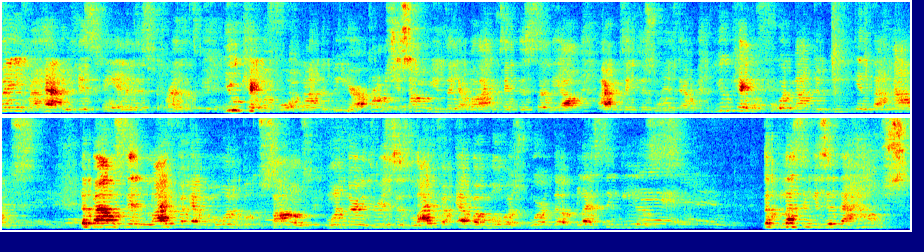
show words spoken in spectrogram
favor, having his hand in his presence. You can't afford not to be here. I promise you. Some of you think, well, I can take this Sunday off. I can take this Wednesday off. You can't afford not to be in the house. The Bible said life forevermore in the book of Psalms 133. It says life forevermore is where the blessing is. The blessing is in the house.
